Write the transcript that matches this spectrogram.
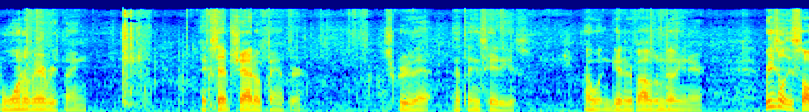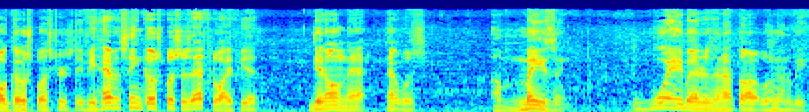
one of everything, except Shadow Panther. Screw that. That thing's hideous. I wouldn't get it if I was a millionaire. Recently saw Ghostbusters. If you haven't seen Ghostbusters Afterlife yet, get on that. That was amazing. Way better than I thought it was going to be.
